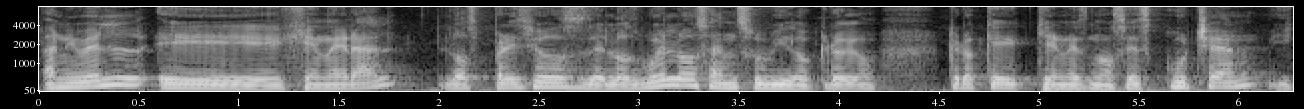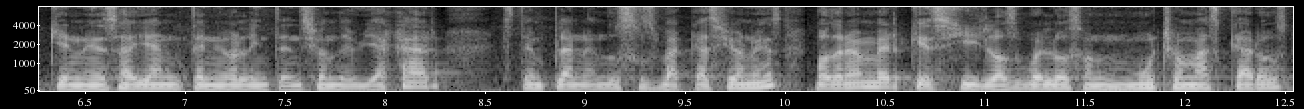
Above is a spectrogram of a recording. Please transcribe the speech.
A nivel eh, general, los precios de los vuelos han subido. Creo, creo que quienes nos escuchan y quienes hayan tenido la intención de viajar, estén planeando sus vacaciones, podrán ver que sí, los vuelos son mucho más caros,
